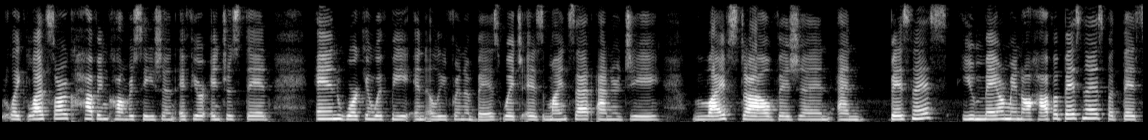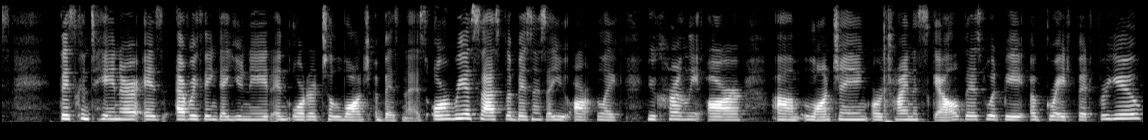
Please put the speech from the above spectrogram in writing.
like let's start having conversation if you're interested in working with me in Elite Freedom Biz, which is mindset, energy, lifestyle, vision, and business. You may or may not have a business, but this this container is everything that you need in order to launch a business or reassess the business that you are like you currently are um, launching or trying to scale. This would be a great fit for you.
